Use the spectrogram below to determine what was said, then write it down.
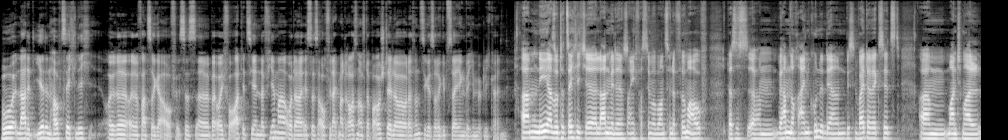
Wo ladet ihr denn hauptsächlich eure, eure Fahrzeuge auf? Ist das äh, bei euch vor Ort jetzt hier in der Firma oder ist das auch vielleicht mal draußen auf der Baustelle oder sonstiges oder gibt es da irgendwelche Möglichkeiten? Ähm, nee, also tatsächlich äh, laden wir das eigentlich fast immer bei uns in der Firma auf. Das ist, ähm, wir haben noch einen Kunde, der ein bisschen weiter weg sitzt. Ähm, manchmal,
